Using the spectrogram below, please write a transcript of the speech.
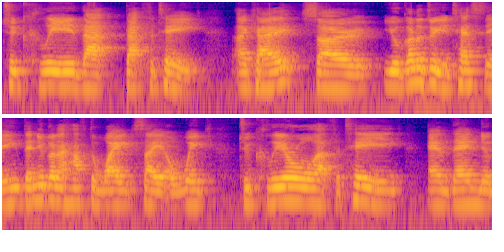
to clear that that fatigue. Okay, so you're to do your testing, then you're to have to wait, say, a week to clear all that fatigue, and then you're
